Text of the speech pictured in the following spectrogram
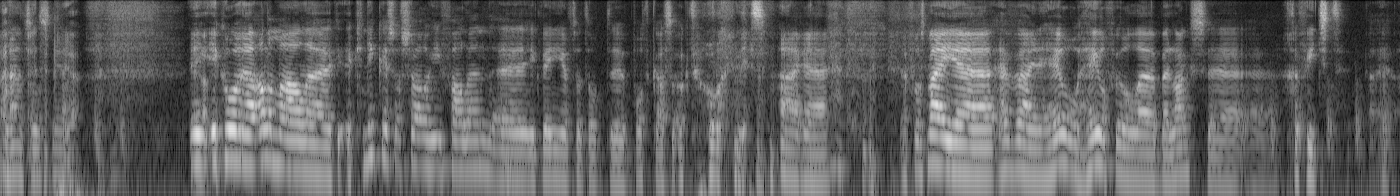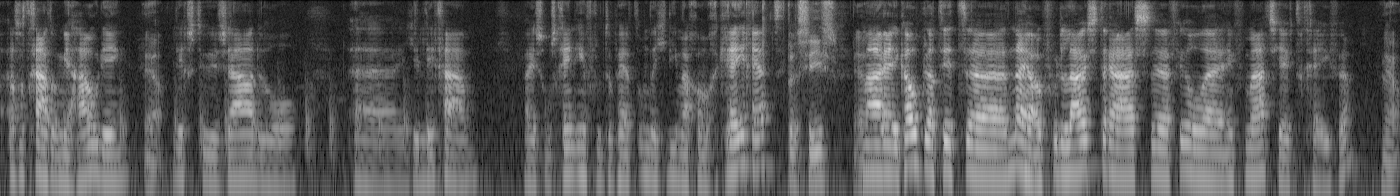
in plaats van snel. Ja. Ik, Ja. ik hoor allemaal k- knikkers of zo hier vallen. Ik weet niet of dat op de podcast ook te horen is. Maar volgens mij hebben wij heel, heel veel bij langs gefietst. Als het gaat om je houding, Ja. lichtstuur, zadel, je lichaam. Waar je soms geen invloed op hebt, omdat je die maar gewoon gekregen hebt. Precies. Ja. Maar eh, ik hoop dat dit eh, nou ja, ook voor de luisteraars eh, veel informatie heeft gegeven. Ja.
